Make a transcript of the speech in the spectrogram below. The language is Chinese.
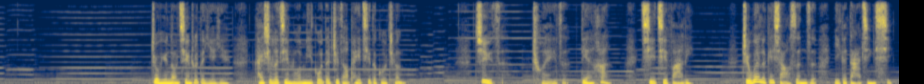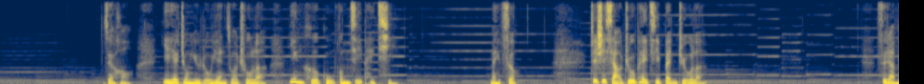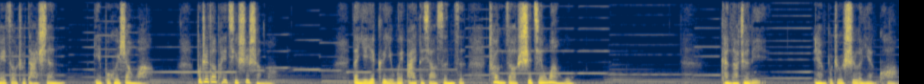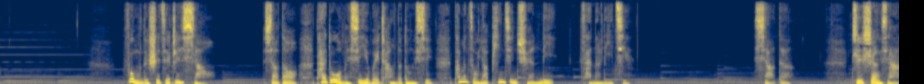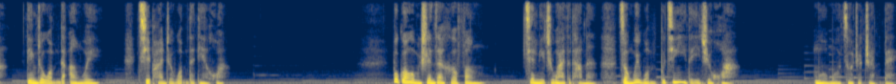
终于弄清楚的爷爷，开始了紧锣密鼓的制造佩奇的过程。锯子、锤子、电焊，齐齐发力，只为了给小孙子一个大惊喜。最后，爷爷终于如愿做出了硬核鼓风机佩奇。没错，这是小猪佩奇本猪了。虽然没走出大山，也不会上网，不知道佩奇是什么。但爷爷可以为爱的小孙子创造世间万物。看到这里，忍不住湿了眼眶。父母的世界真小，小到太多我们习以为常的东西，他们总要拼尽全力才能理解。小的，只剩下盯着我们的安危，期盼着我们的电话。不管我们身在何方。千里之外的他们，总为我们不经意的一句话，默默做着准备。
